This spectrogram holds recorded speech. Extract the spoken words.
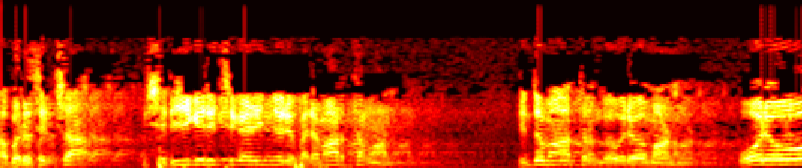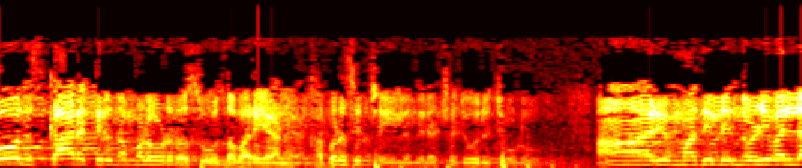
കബർ ശിക്ഷ വിശദീകരിച്ചു കഴിഞ്ഞൊരു പരമാർത്ഥമാണ്. എന്തുമാത്രം ഗൗരവമാണ് ഓരോ നിസ്കാരത്തിലും നമ്മളോട് റസൂൽ എന്ന് പറയാണ് ഖബർ ശിക്ഷയിൽ നിന്ന് രക്ഷ ചോദിച്ചോളൂ. ആരും അതിൽ നിന്ന് ഒഴിവല്ല.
